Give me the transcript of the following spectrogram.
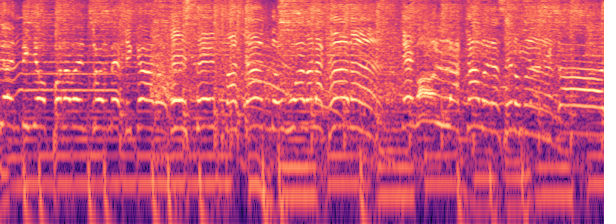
La endiñó para adentro el mexicano. Está empatando Guadalajara. ¡Qué gol acaba de hacer Omar!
